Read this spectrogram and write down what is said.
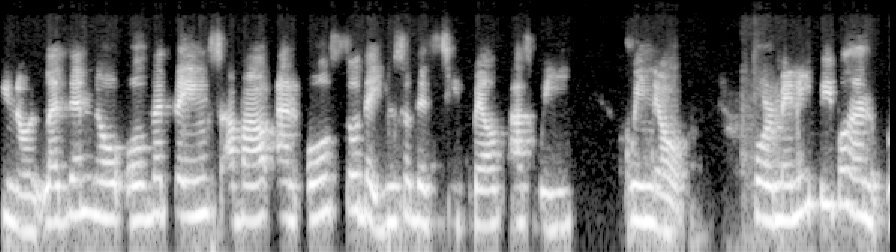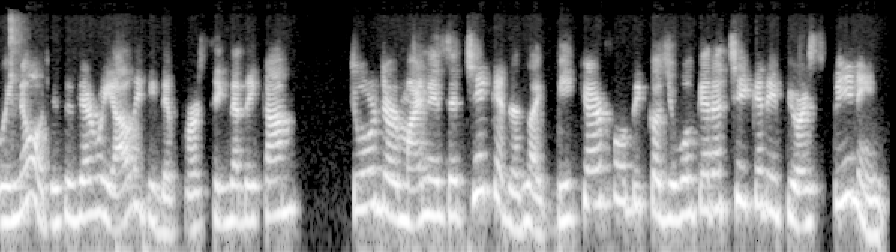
you know, let them know all the things about and also the use of the seatbelt as we we know. For many people, and we know this is their reality, the first thing that they come to their mind is a ticket. It's like be careful because you will get a ticket if you are speeding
